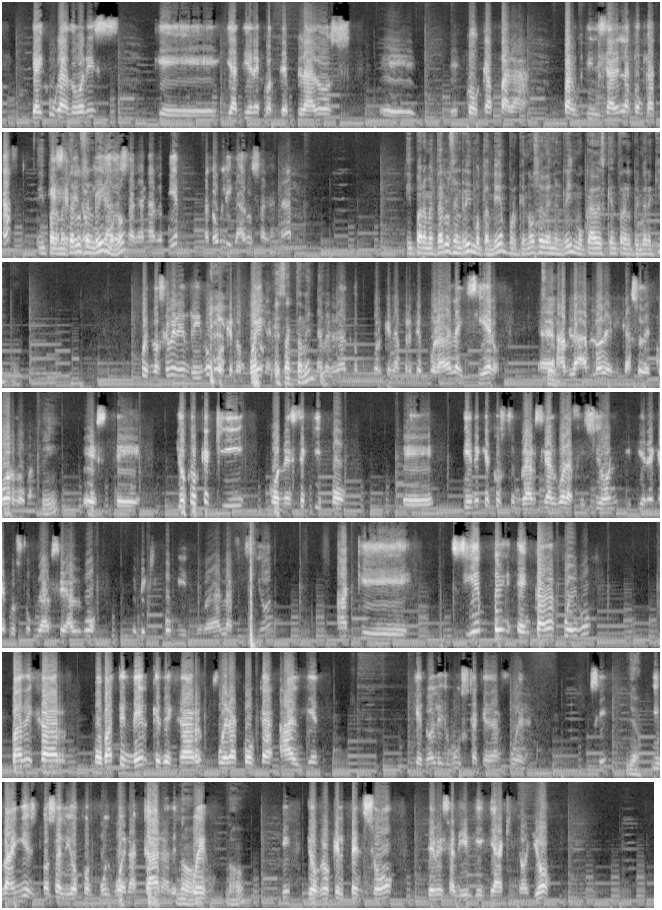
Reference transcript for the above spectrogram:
hay jugadores que ya tiene contemplados eh, Coca para, para utilizar en la CONCACAF. Y para meterlos en ritmo, ¿no? A ganar bien, están obligados a ganar. Y para meterlos en ritmo también, porque no se ven en ritmo cada vez que entran al primer equipo. Pues no se ven en ritmo porque no juegan. Exactamente. La verdad, porque la pretemporada la hicieron. Eh, habla, hablo del caso de Córdoba. Sí. Este, yo creo que aquí con este equipo eh, tiene que acostumbrarse algo a la afición y tiene que acostumbrarse algo el equipo mismo, ¿verdad? La afición a que siempre en cada juego va a dejar o va a tener que dejar fuera Coca a alguien que no le gusta quedar fuera. ¿sí? Ibáñez no salió con muy buena cara del juego. No. Yo creo que él pensó, debe salir Guiñac y no yo.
